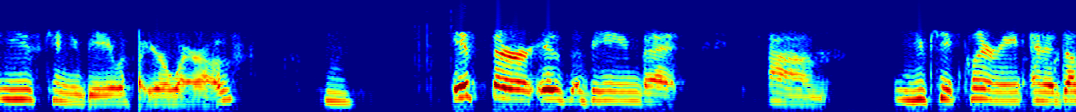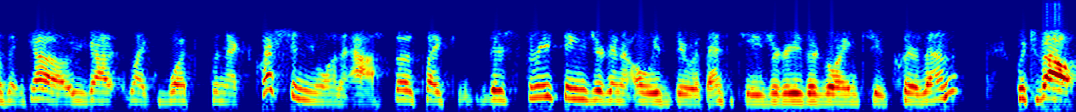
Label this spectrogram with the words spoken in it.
ease can you be with what you're aware of. Hmm. If there is a being that um, you keep clearing and it doesn't go, you got like, what's the next question you want to ask? So it's like, there's three things you're going to always do with entities. You're either going to clear them, which about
